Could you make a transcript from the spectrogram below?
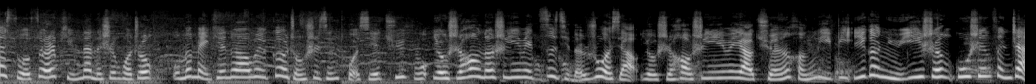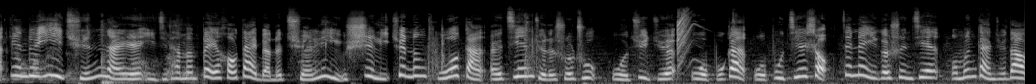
在琐碎而平淡的生活中，我们每天都要为各种事情妥协屈服。有时候呢，是因为自己的弱小；有时候是因为要权衡利弊。一个女医生孤身奋战，面对一群男人以及他们背后代表的权力与势力，却能果敢而坚决地说出“我拒绝，我不干，我不接受”。在那一个瞬间，我们感觉到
